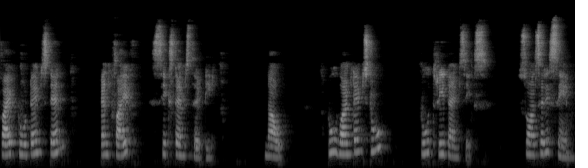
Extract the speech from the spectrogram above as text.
5 2 times 10 and 5 6 times 30. Now 2 1 times 2, 2 3 times 6. So answer is same.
